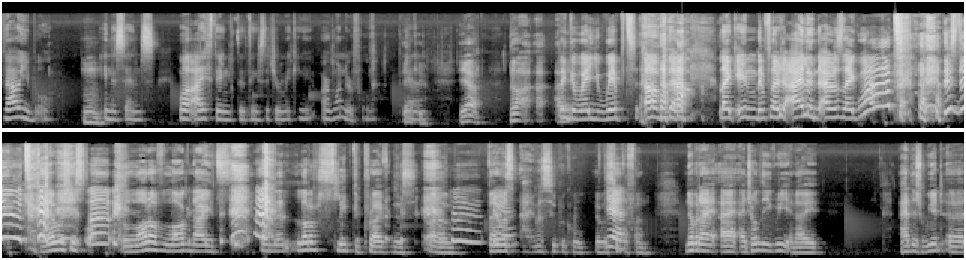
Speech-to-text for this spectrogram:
valuable mm. in a sense well i think the things that you're making are wonderful thank yeah. you yeah no I, I, like the way you whipped up that like in the pleasure island i was like what this dude that was just well a lot of long nights and a lot of sleep deprivedness. Um, but it was it was super cool. It was Yeah. super fun. No, but I, I, I totally agree, and I I had this weird uh,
